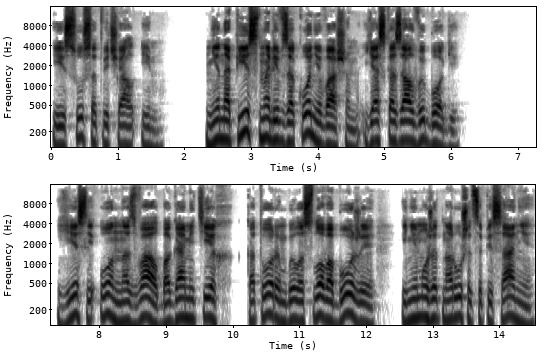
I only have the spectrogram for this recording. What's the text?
Иисус отвечал им, «Не написано ли в законе вашем, я сказал вы боги?» Если Он назвал богами тех, которым было Слово Божие и не может нарушиться Писание,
